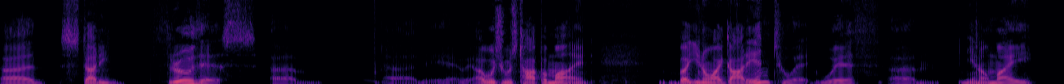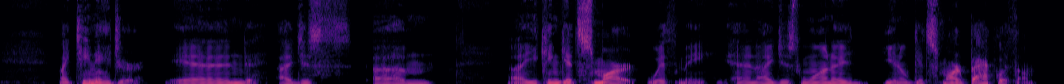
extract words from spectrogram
uh, studied through this. Um, uh, I wish it was top of mind. But, you know, I got into it with, um, you know, my my teenager and I just um, uh, he can get smart with me, and I just want to you know get smart back with him,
